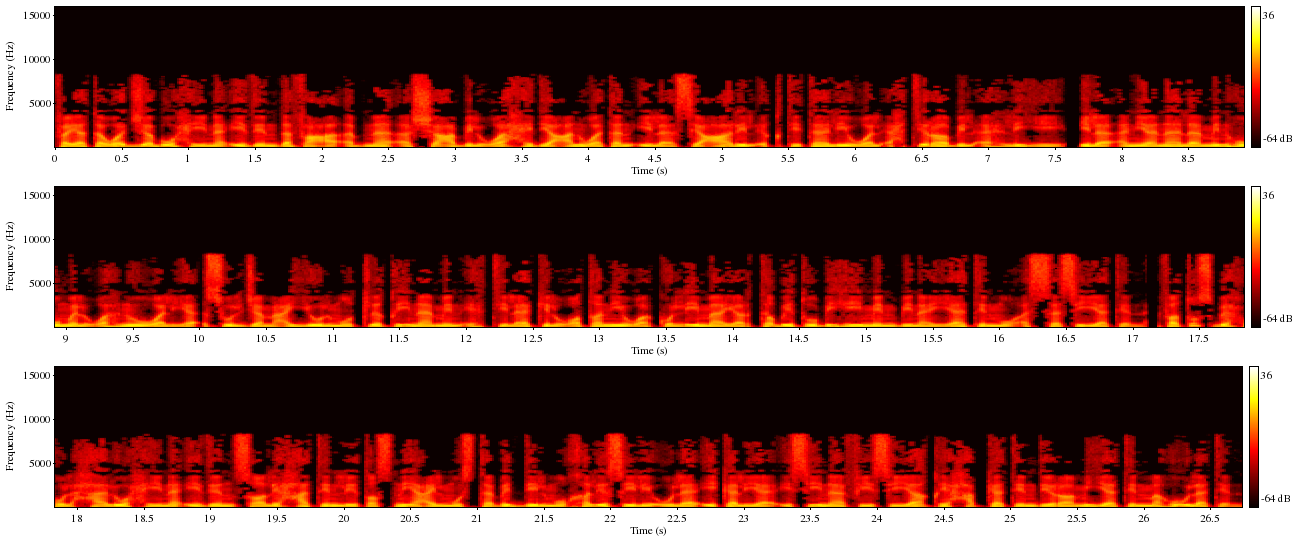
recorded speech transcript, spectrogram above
فيتوجب حينئذ دفع أبناء الشعب الواحد عنوة إلى سعار الاقتتال والاحتراب الأهلي، إلى أن ينال منهم الوهن واليأس الجمعي المطلقين من اهتلاك الوطن وكل ما يرتبط به من بنيات مؤسسية، فتصبح الحال حينئذ صالحة لتصنيع المستبد المخلص لأولئك اليائسين في سياق حبكة درامية مهولة،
